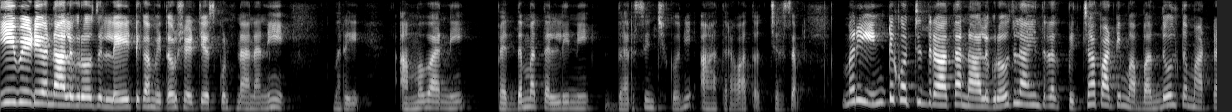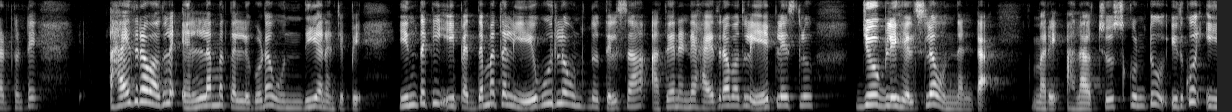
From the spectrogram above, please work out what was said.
ఈ వీడియో నాలుగు రోజులు లేట్గా మీతో షేర్ చేసుకుంటున్నానని. మరి అమ్మవారిని పెద్దమ్మ తల్లిని దర్శించుకొని ఆ తర్వాత వచ్చేసాం. మరి ఇంటికి వచ్చిన తర్వాత నాలుగు రోజులు అయిన తర్వాత పిచ్చాపాటి మా బంధువులతో మాట్లాడుతుంటే హైదరాబాద్లో ఎల్లమ్మ తల్లి కూడా ఉంది అని చెప్పి. ఇంతకీ ఈ పెద్దమ్మ తల్లి ఏ ఊర్లో ఉంటుందో తెలుసా? అదేనండి హైదరాబాద్లో ఏ ప్లేస్లో? జూబ్లీ హిల్స్లో ఉందంట. మరి అలా చూసుకుంటూ ఇదిగో ఈ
